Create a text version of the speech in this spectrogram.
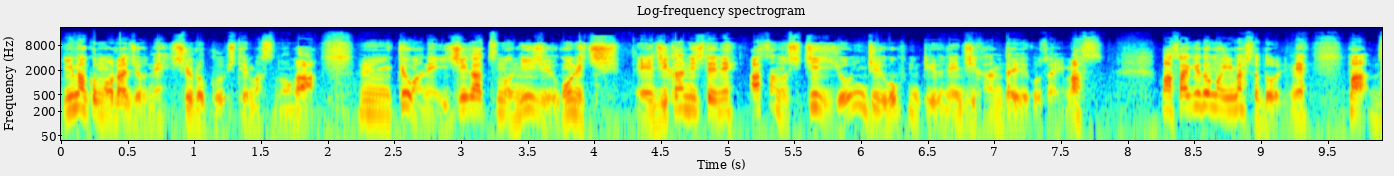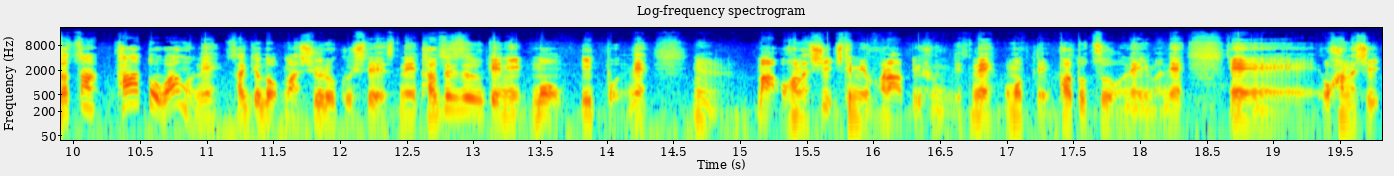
今このラジオね、収録してますのが、うん、今日はね、1月の25日、えー、時間にしてね、朝の7時45分というね、時間帯でございます。まあ先ほども言いました通りね、まあ雑談パート1をね、先ほどまあ収録してですね、立て続けにもう1本ね、うん、まあ、お話ししてみようかなというふうにですね、思ってパート2をね、今ね、えー、お話、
